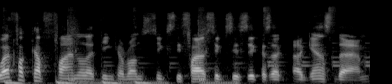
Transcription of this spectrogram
uefa cup final i think around 65 66 against them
